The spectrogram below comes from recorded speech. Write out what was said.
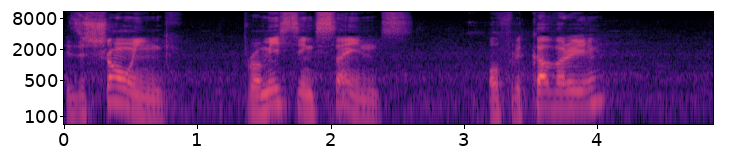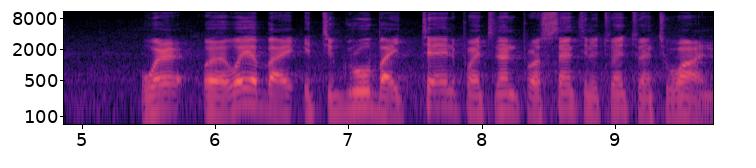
is showing promising signs of recovery uh, whereby it grew by 10.9% in 2021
